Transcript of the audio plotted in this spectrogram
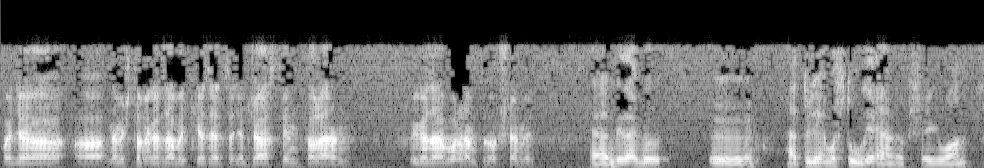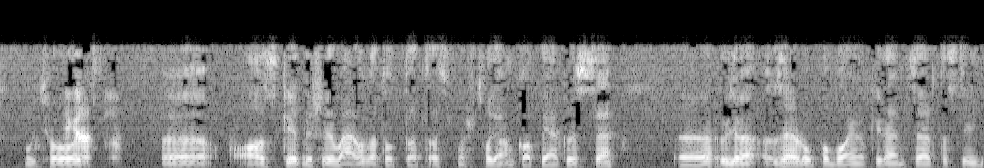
hogy a, a, nem is tudom igazából, hogy ki az hogy a Justin talán, igazából nem tudok semmit. Elvileg ő, hát ugye most új elnökség van, úgyhogy Igen, az kérdés, hogy a válogatottat azt most hogyan kapják össze. Ugye az Európa bajnoki rendszert azt így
